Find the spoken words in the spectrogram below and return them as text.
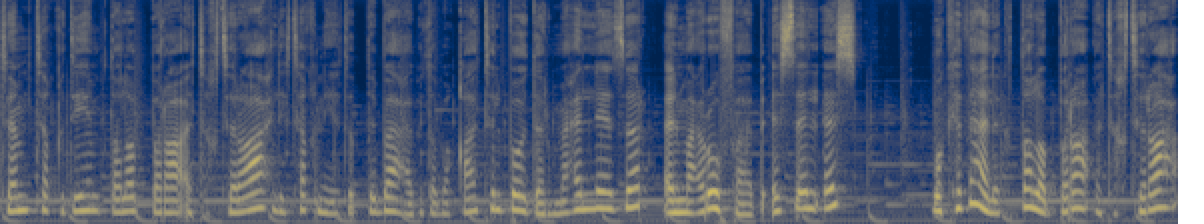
تم تقديم طلب براءة اختراع لتقنية الطباعة بطبقات البودر مع الليزر المعروفة ب SLS وكذلك طلب براءة اختراع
